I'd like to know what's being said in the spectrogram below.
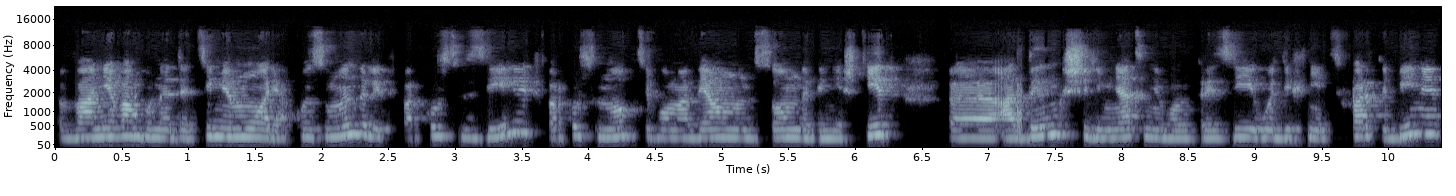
va, ne va îmbunătăți memoria. Consumându-le pe parcursul zilei, pe parcursul nopții vom avea un somn liniștit, adânc și dimineața ne vom trezi odihniți foarte bine,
